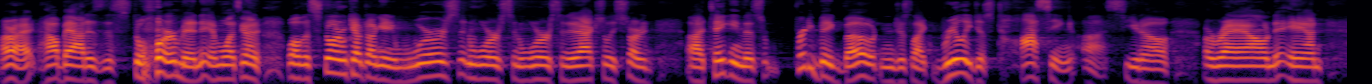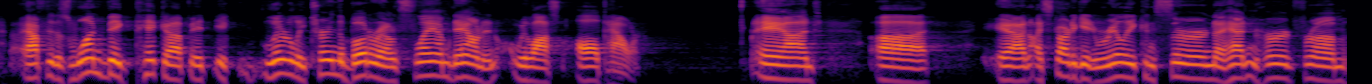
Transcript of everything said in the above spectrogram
all right, how bad is this storm and, and what's going to, well, the storm kept on getting worse and worse and worse. And it actually started uh, taking this pretty big boat and just like really just tossing us, you know, around. And, after this one big pickup, it, it literally turned the boat around, slammed down, and we lost all power. And uh, and I started getting really concerned. I hadn't heard from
